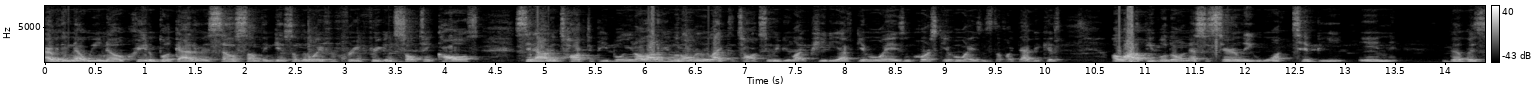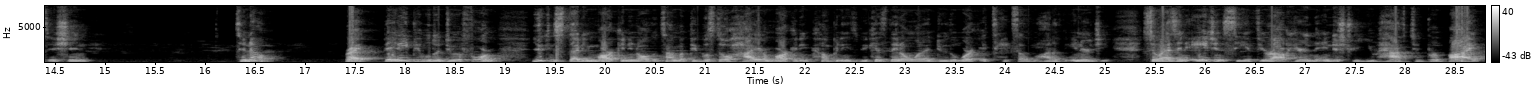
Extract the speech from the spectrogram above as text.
everything that we know, create a book out of it, sell something, give something away for free, free consulting calls, sit down and talk to people. You know, a lot of people don't really like to talk, so we do like PDF giveaways and course giveaways and stuff like that because a lot of people don't necessarily want to be in the position to know, right? They need people to do it for them. You can study marketing all the time, but people still hire marketing companies because they don't want to do the work. It takes a lot of energy. So as an agency, if you're out here in the industry, you have to provide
